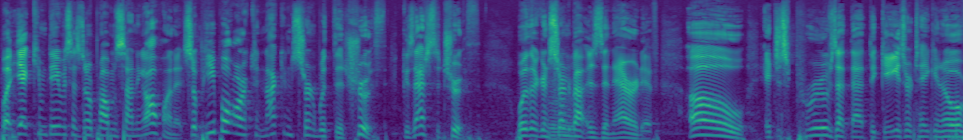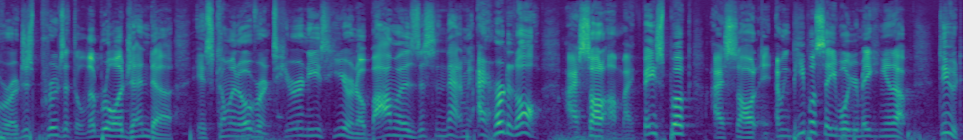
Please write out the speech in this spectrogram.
But yet, Kim Davis has no problem signing off on it. So people are not concerned with the truth because that's the truth. What they're concerned mm. about is the narrative. Oh, it just proves that, that the gays are taking over. It just proves that the liberal agenda is coming over and tyranny's here and Obama is this and that. I mean, I heard it all. I saw it on my Facebook. I saw it. I mean, people say, well, you're making it up. Dude,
